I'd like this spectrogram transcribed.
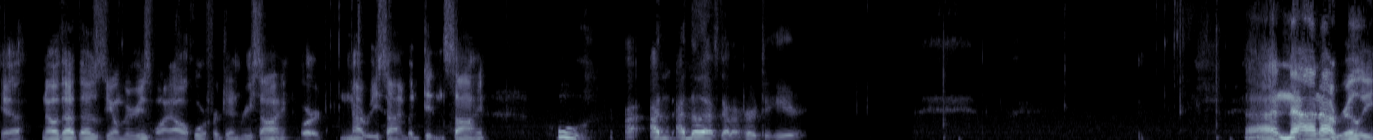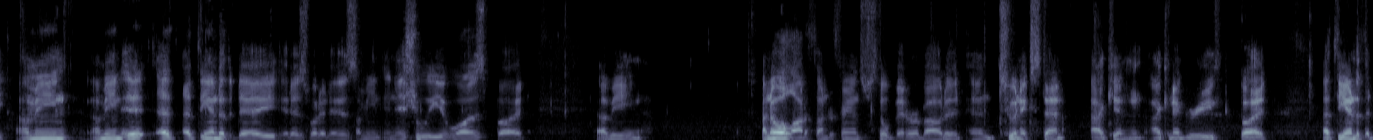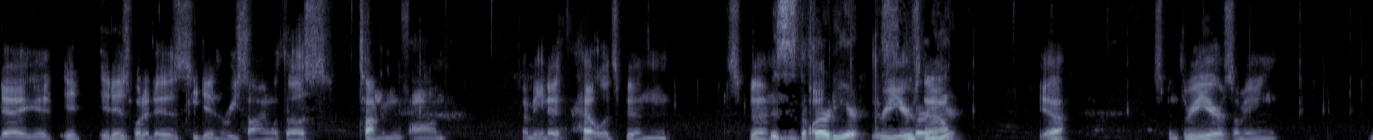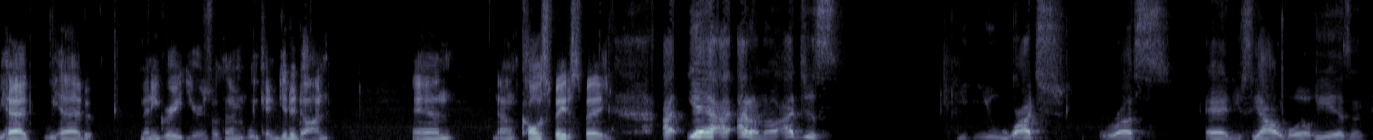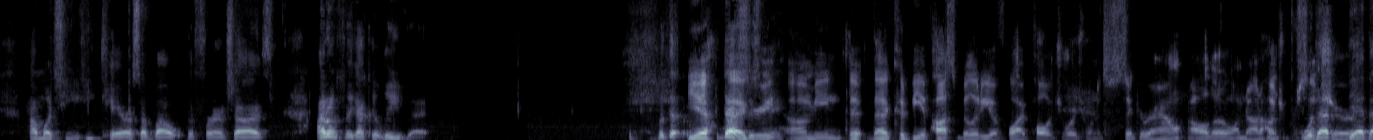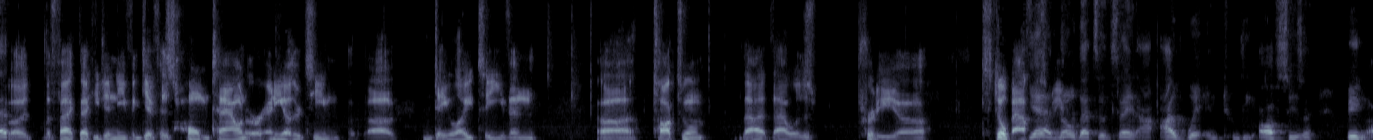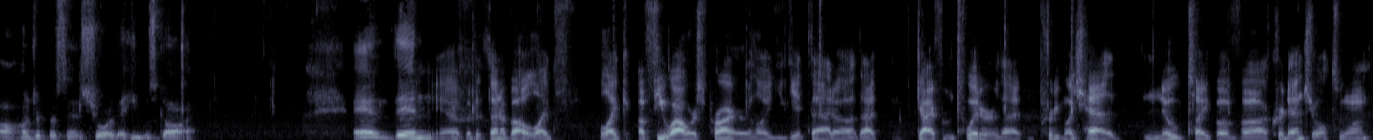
Yeah, no, that that was the only reason why Al Horford didn't resign, or not resign, but didn't sign. Whew. I, I, I know that's gotta hurt to hear. Uh, nah, not really. I mean, I mean, it at, at the end of the day, it is what it is. I mean, initially it was, but I mean, I know a lot of Thunder fans are still bitter about it, and to an extent, I can I can agree. But at the end of the day, it, it, it is what it is. He didn't re-sign with us. Time to move on. I mean, it, hell, it's been it's been this is the what, third year. This three years now. Year. Yeah, it's been three years. I mean, we had we had many great years with him. We can get it done, and you know, call a spade a spade. I, yeah, I, I don't know. I just you watch Russ and you see how loyal he is and how much he, he cares about the franchise. I don't think I could leave that. But that, yeah, I agree. I mean, th- that could be a possibility of why Paul George wanted to stick around. Although I'm not 100 well, percent sure. Yeah, that... But the fact that he didn't even give his hometown or any other team uh, daylight to even uh, talk to him, that that was pretty. Uh, still baffles yeah, me. no, that's insane. I, I went into the off season being 100 percent sure that he was gone, and then yeah, but then about like like a few hours prior, like you get that uh that guy from Twitter that pretty much had no type of uh, credential to him,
